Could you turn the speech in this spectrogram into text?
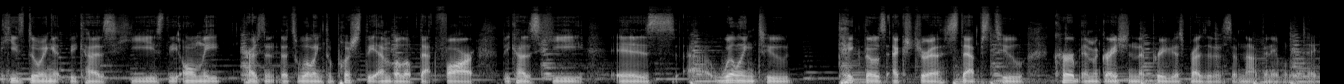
he's doing it because he's the only president that's willing to push the envelope that far because he is uh, willing to take those extra steps to curb immigration that previous presidents have not been able to take.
